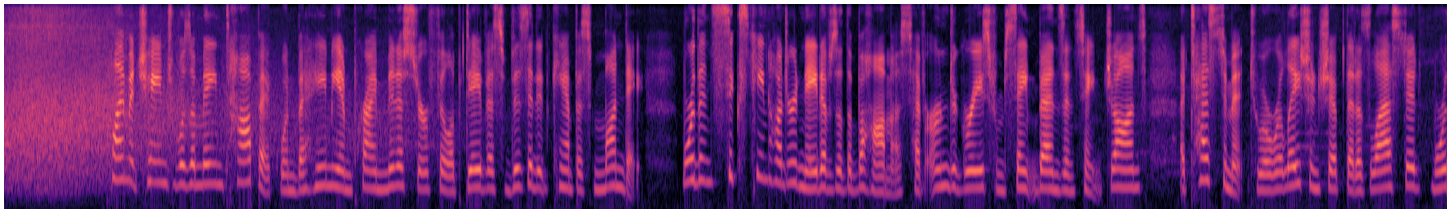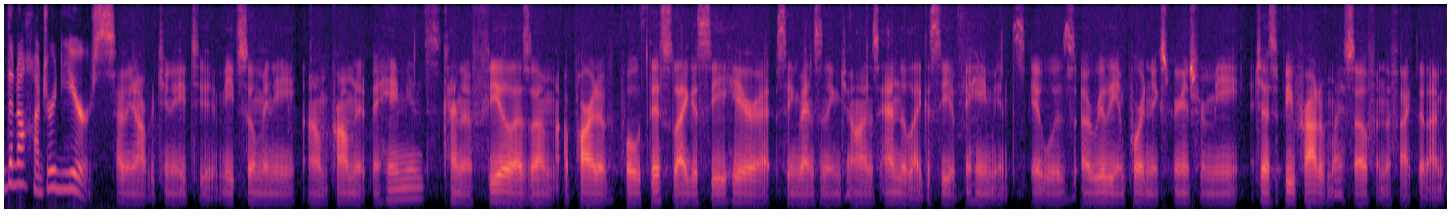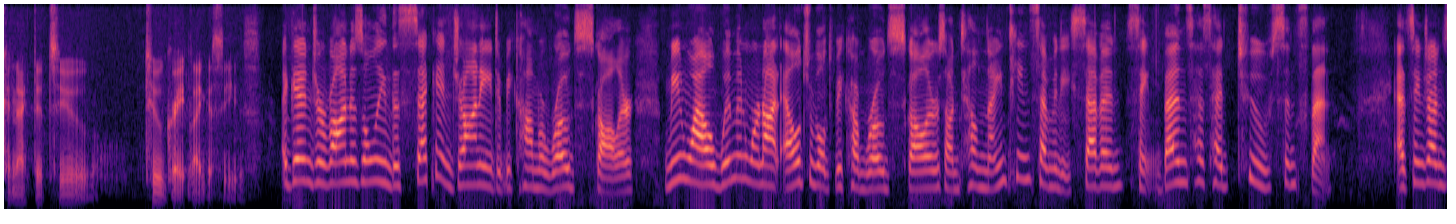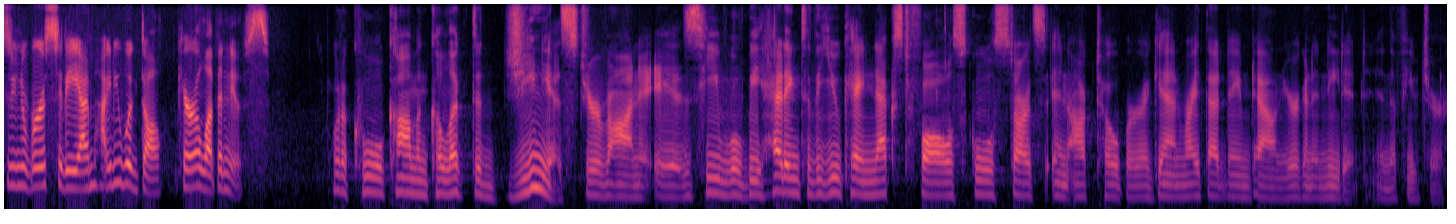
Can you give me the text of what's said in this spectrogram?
Climate change was a main topic when Bahamian Prime Minister Philip Davis visited campus Monday. More than 1,600 natives of the Bahamas have earned degrees from St. Ben's and St. John's, a testament to a relationship that has lasted more than 100 years. Having an opportunity to meet so many um, prominent Bahamians, kind of feel as I'm a part of both this legacy here at St. Ben's and St. John's and the legacy of Bahamians. It was a really important experience for me. Just be proud of myself and the fact that I'm connected to two great legacies. Again, Jervon is only the second Johnny to become a Rhodes Scholar. Meanwhile, women were not eligible to become Rhodes Scholars until 1977. St. Ben's has had two since then. At St. John's University, I'm Heidi Wigdahl, KARE 11 News. What a cool, calm, and collected genius Jervon is. He will be heading to the UK next fall. School starts in October. Again, write that name down. You're going to need it in the future.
